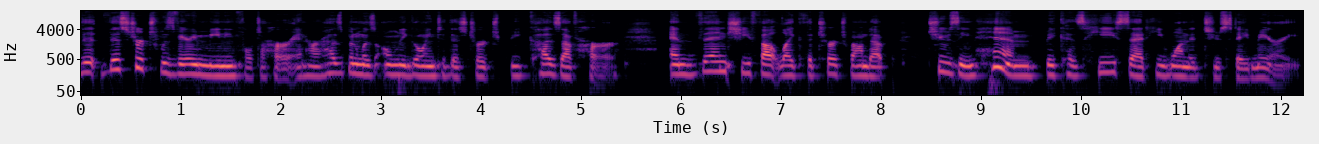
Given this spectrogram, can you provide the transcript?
th- this church was very meaningful to her and her husband was only going to this church because of her and then she felt like the church wound up choosing him because he said he wanted to stay married.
